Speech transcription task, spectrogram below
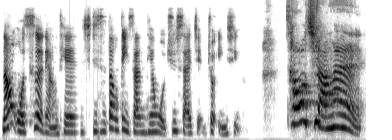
然后我吃了两天，其实到第三天我去筛检就阴性了，超强哎、欸。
